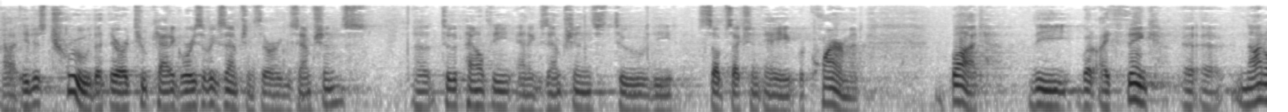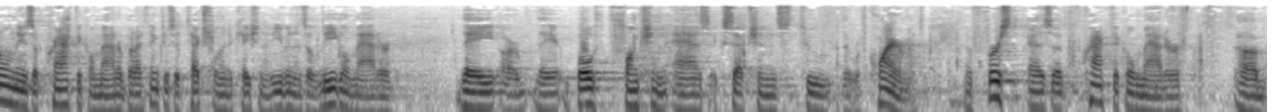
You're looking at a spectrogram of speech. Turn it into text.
uh, it is true that there are two categories of exemptions. There are exemptions uh, to the penalty and exemptions to the subsection A requirement. But the, but I think, uh, uh not only as a practical matter, but I think there's a textual indication that even as a legal matter, they are, they both function as exceptions to the requirement. Now, first, as a practical matter, um,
